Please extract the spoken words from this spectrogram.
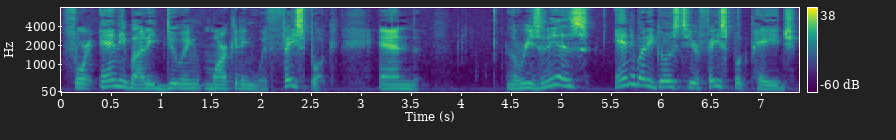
for anybody doing marketing with Facebook. And the reason is anybody goes to your Facebook page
